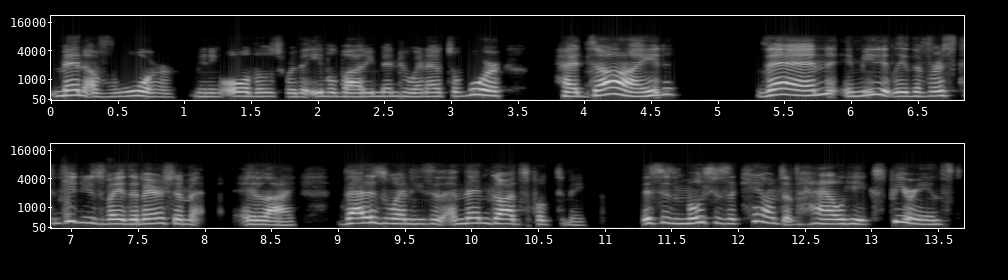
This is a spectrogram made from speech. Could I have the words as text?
men of war, meaning all those were the able bodied men who went out to war, had died then immediately the verse continues, Vaidabershem Eli. That is when he says, and then God spoke to me. This is Moshe's account of how he experienced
